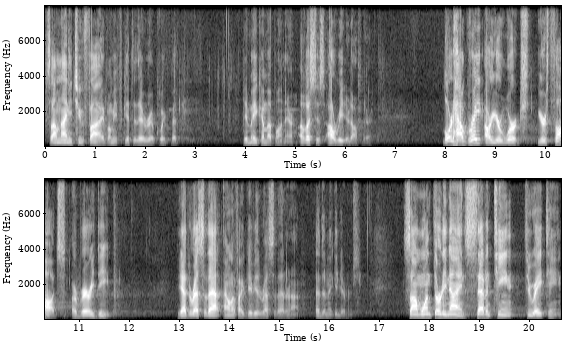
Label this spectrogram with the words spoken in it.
Psalm 92 5. Let me get to there real quick, but it may come up on there. Oh, let's just, I'll read it off there. Lord, how great are your works? Your thoughts are very deep. You had the rest of that? I don't know if I gave you the rest of that or not. That doesn't make any difference. Psalm 139, 17 through 18.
